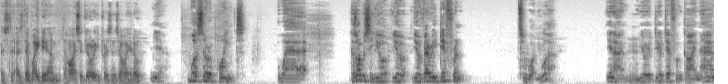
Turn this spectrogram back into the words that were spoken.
as as the way the um the high security prisons are, you know. Yeah. Was there a point where, because obviously you're you're you're very different to what you were. You know, you're you're a different guy now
